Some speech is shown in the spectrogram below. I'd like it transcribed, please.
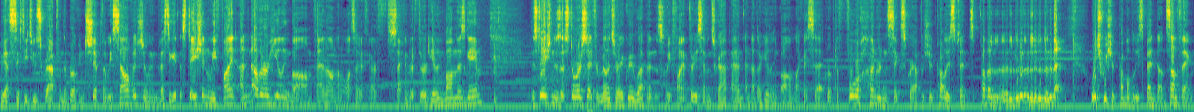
We got 62 scrap from the broken ship that we salvaged, and we investigate the station. We find another healing bomb. Phenomenal. It's like our second or third healing bomb this game. The station is a storage site for military-grade weapons. We find 37 scrap and another healing bomb. Like I said, we're up to 406 scrap. We should probably spend, which we should probably spend on something.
